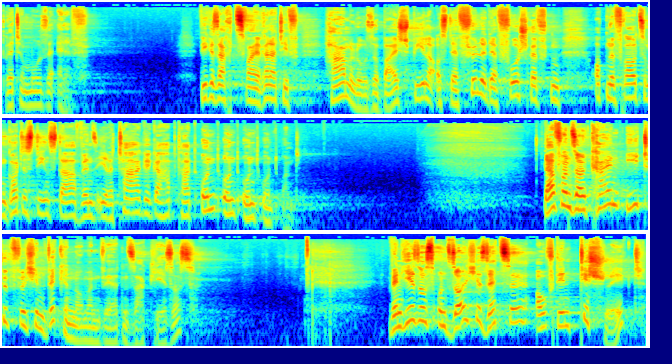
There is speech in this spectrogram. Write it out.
3. Mose 11. Wie gesagt, zwei relativ harmlose Beispiele aus der Fülle der Vorschriften, ob eine Frau zum Gottesdienst darf, wenn sie ihre Tage gehabt hat und, und, und, und, und. Davon soll kein i-Tüpfelchen weggenommen werden, sagt Jesus. Wenn Jesus uns solche Sätze auf den Tisch legt,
